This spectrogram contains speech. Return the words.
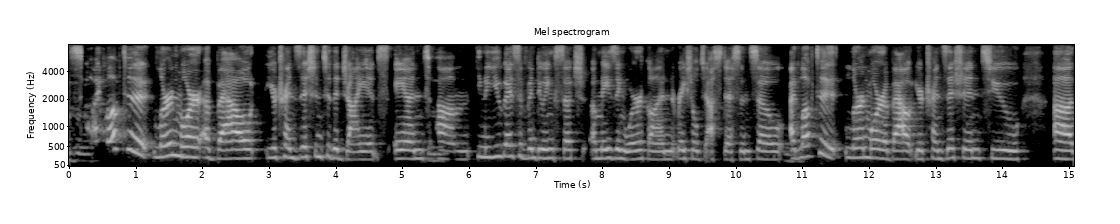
So mm-hmm. I'd love to learn more about your transition to the Giants, and mm-hmm. um, you know, you guys have been doing such amazing work on racial justice, and so mm-hmm. I'd love to learn more about your transition to uh,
